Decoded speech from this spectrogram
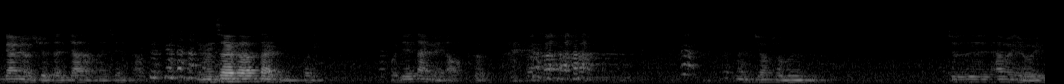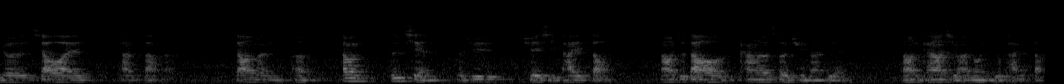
应该没有学生家长在现场。你们猜他带什么课？我今天带美劳课。那你教小朋友什么？就是他们有一个校外参访啊，教他们，嗯，他们之前有去学习拍照，然后就到康乐社区那边，然后你看到喜欢的东西你就拍照。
